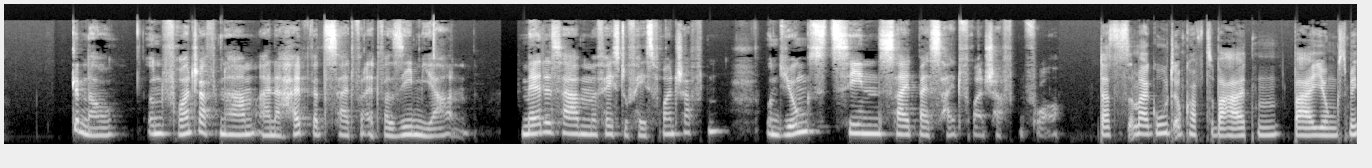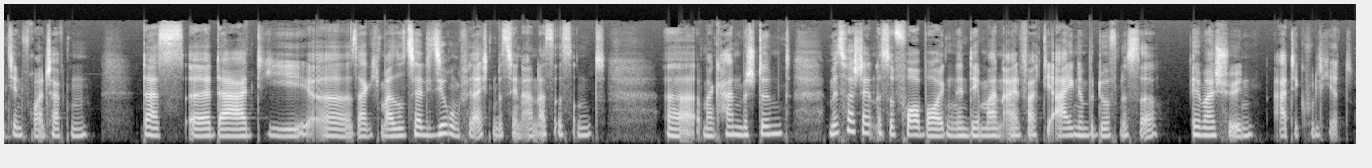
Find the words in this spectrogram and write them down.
Genau. Und Freundschaften haben eine Halbwertszeit von etwa sieben Jahren. Mädels haben Face-to-Face-Freundschaften und Jungs ziehen Side-by-Side-Freundschaften vor. Das ist immer gut im Kopf zu behalten bei Jungs-Mädchen-Freundschaften, dass äh, da die, äh, sag ich mal, Sozialisierung vielleicht ein bisschen anders ist und äh, man kann bestimmt Missverständnisse vorbeugen, indem man einfach die eigenen Bedürfnisse immer schön artikuliert.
